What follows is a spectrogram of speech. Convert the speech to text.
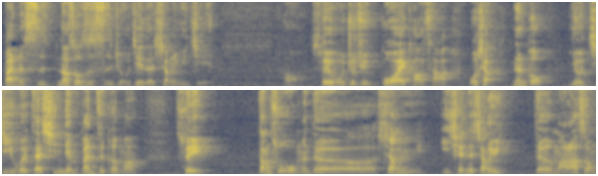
办了十那时候是十九届的香鱼节。哦，所以我就去国外考察，我想能够有机会在新店办这个吗？所以当初我们的香鱼，以前的香鱼的马拉松，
